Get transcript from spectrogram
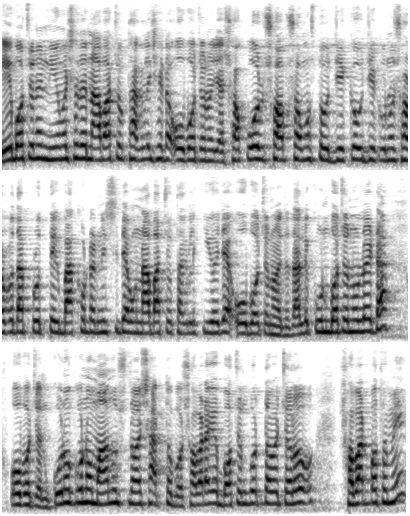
এ বচনের নিয়মের সাথে নাবাচক থাকলে সেটা ও বচন হয়ে যায়। সকল, সব সমস্ত, যে কেউ যে কোনো সর্বদা প্রত্যেক বাক্যটা নিশ্চিত এবং নাবাচক থাকলে কি হয়ে যায়? ও বচন হয়ে যায়। তাহলে কোন বচন হলো এটা? ও বচন। কোনো কোনো মানুষ নয়, স্বার্থপর। সবার আগে বচন করতে হবে, চলো। সবার প্রথমে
